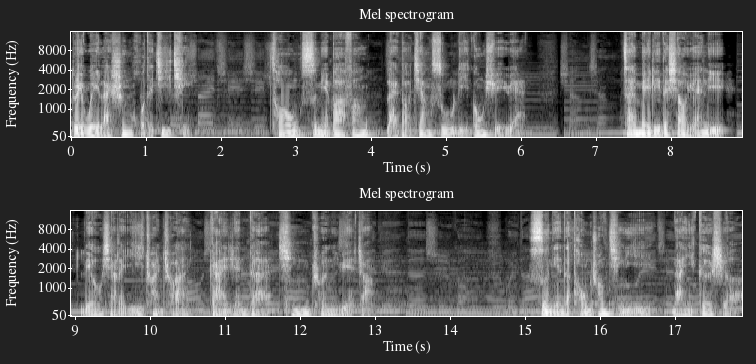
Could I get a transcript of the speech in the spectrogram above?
对未来生活的激情，从四面八方来到江苏理工学院，在美丽的校园里留下了一串串感人的青春乐章。四年的同窗情谊难以割舍。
